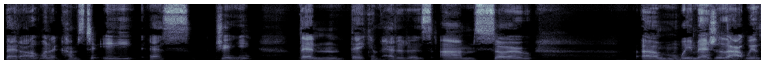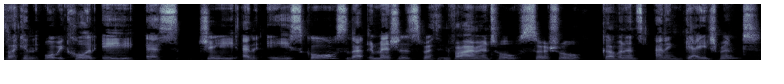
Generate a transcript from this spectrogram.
better when it comes to ESG than their competitors. Um, so um, we measure that with like an what we call an ESG and E score. So that measures both environmental, social, governance, and engagement.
